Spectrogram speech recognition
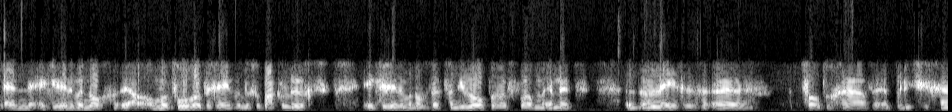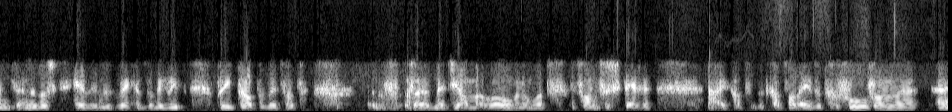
En ik herinner me nog, ja, om een voorbeeld te geven van de gebakken lucht. Ik herinner me nog dat ik van die loper afkwam en met een, leger eh, fotografen en politieagenten. En dat was heel indrukwekkend, want ik liep op die trappen met wat met Jan Marot en nog wat Franse sterren. Nou, ik had, ik had wel even het gevoel van... eh, hè?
